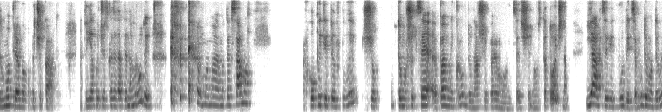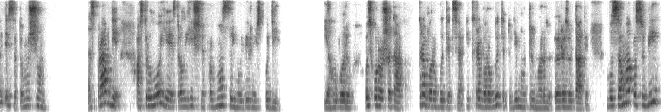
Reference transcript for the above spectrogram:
Тому треба почекати. То я хочу сказати на грудень, ми маємо так само вхопити той вплив, що, тому що це певний крок до нашої перемоги. Це ще не остаточно. Як це відбудеться, будемо дивитися, тому що насправді астрологія, астрологічний прогноз це ймовірність подій. Я говорю, ось хороша дата. Треба робити це, і треба робити, тоді ми отримаємо результати. Бо сама по собі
